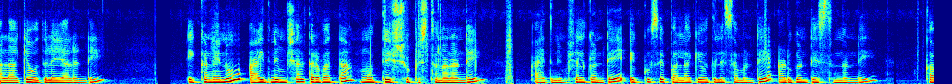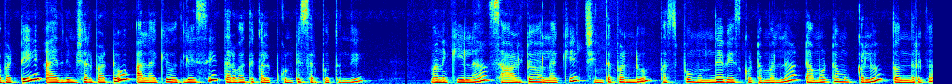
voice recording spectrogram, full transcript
అలాగే వదిలేయాలండి. ఇక్కడ నేను ఐదు నిమిషాల తర్వాత మూత తీసి చూపిస్తున్నానండి. ఐదు నిమిషాల కంటే ఎక్కువసేపు అలాగే వదిలేసామంటే అడుగంటేస్తుందండి. కాబట్టి ఐదు నిమిషాల పాటు అలాగే వదిలేసి తర్వాత కలుపుకుంటే సరిపోతుంది. మనకి ఇలా సాల్ట్ అలాగే చింతపండు పసుపు ముందే వేసుకోవటం వల్ల టమోటా ముక్కలు తొందరగా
